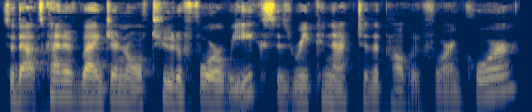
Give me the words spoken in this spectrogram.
So that's kind of my general two to four weeks is reconnect to the pelvic floor and core.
